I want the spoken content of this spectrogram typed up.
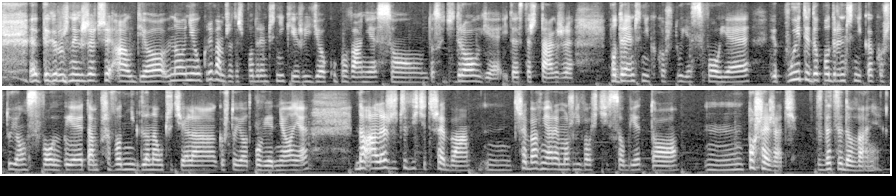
tych różnych rzeczy audio. No nie ukrywam, że też podręczniki, jeżeli idzie o kupowanie, są dosyć drogie i to jest też tak, że podręcznik kosztuje swoje, płyty do podręcznika kosztują swoje, tam przewodnik dla nauczyciela kosztuje odpowiednio, nie? No ale rzeczywiście trzeba, mm, trzeba w miarę możliwości sobie to mm, poszerzać, zdecydowanie.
